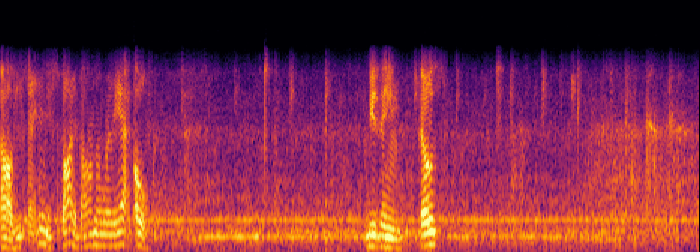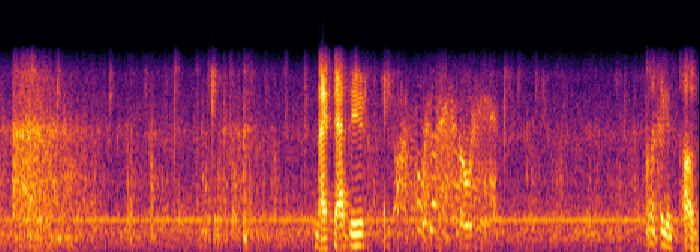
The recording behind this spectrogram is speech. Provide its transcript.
Oh, he's setting me spotted, I don't know where they at. Oh. I'm using Ghost. Knife that dude. His UG.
